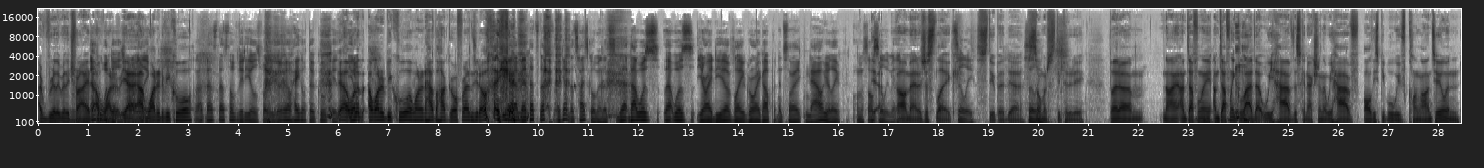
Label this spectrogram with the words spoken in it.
I really, really tried. I wanted, does, yeah, right? I Like- wanted to be cool. That, that's that's some videos for you. You gotta go hang out with the cool kids. Yeah, I wanted, know? I wanted to be cool. I wanted to have the hot girlfriends. You know, like, yeah, man. That's that's again. That's high school, man. That's that that was that was your idea of like growing up, and it's like now you're like, it's all Yeah. silly, man. Oh man, it's just like silly. stupid yeah Silly. so much stupidity but um no I, i'm definitely i'm definitely glad that we have this connection that we have all these people we've clung on to and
